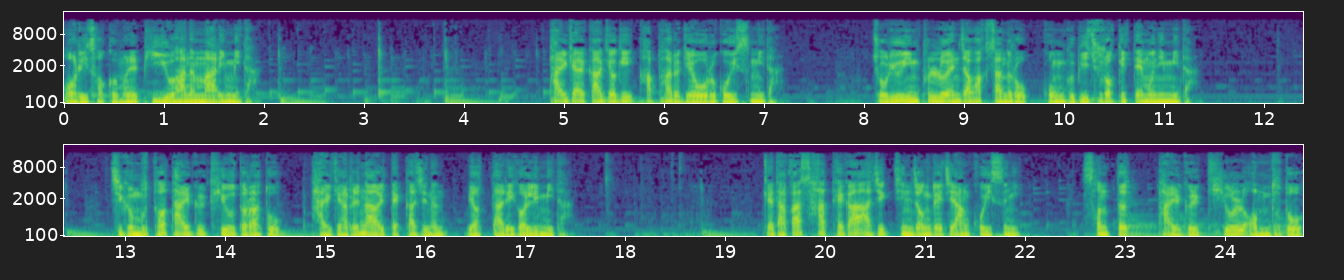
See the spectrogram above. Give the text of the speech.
어리석음을 비유하는 말입니다. 달걀 가격이 가파르게 오르고 있습니다. 조류 인플루엔자 확산으로 공급이 줄었기 때문입니다. 지금부터 닭을 키우더라도 달걀을 낳을 때까지는 몇 달이 걸립니다. 게다가 사태가 아직 진정되지 않고 있으니 선뜻 닭을 키울 엄두도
